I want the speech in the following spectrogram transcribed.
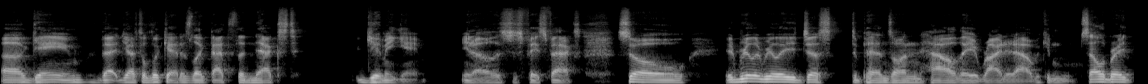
uh, game that you have to look at is like, that's the next gimme game. You know, let's just face facts. So it really, really just depends on how they ride it out. We can celebrate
